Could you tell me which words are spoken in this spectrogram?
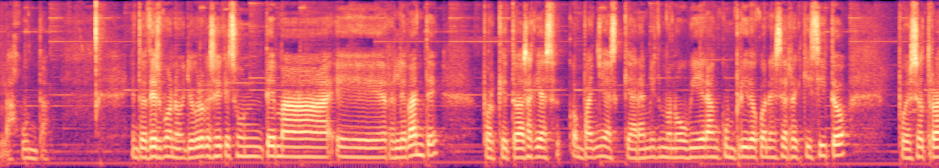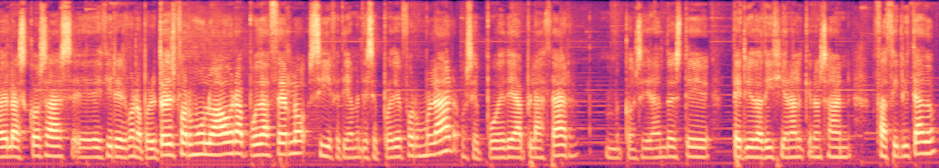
la Junta. Entonces, bueno, yo creo que sí que es un tema eh, relevante porque todas aquellas compañías que ahora mismo no hubieran cumplido con ese requisito, pues otra de las cosas, eh, decir es, bueno, pero entonces formulo ahora, ¿puedo hacerlo? Sí, efectivamente se puede formular o se puede aplazar mm, considerando este periodo adicional que nos han facilitado.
